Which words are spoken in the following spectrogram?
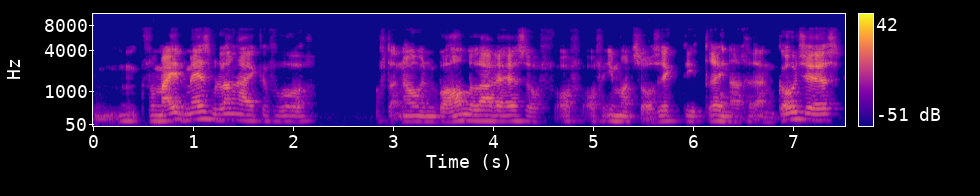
mm, voor mij het meest belangrijke voor of dat nou een behandelaar is of, of, of iemand zoals ik die trainer en coach is,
